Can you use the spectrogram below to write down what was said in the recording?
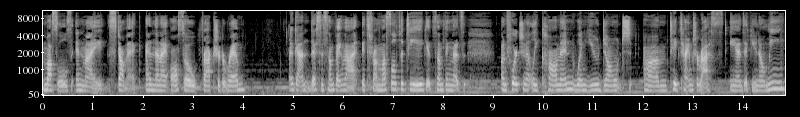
muscles in my stomach and then I also fractured a rib. Again, this is something that it's from muscle fatigue. It's something that's unfortunately common when you don't um, take time to rest. And if you know me,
